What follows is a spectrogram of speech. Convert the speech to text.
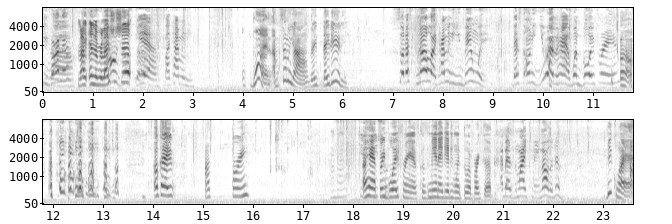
Ivana? Like in the relationship? Yeah, like how many? One. I'm telling y'all, they they daddy. So that's no, like how many you been with? That's the only you haven't had one boyfriend. Oh. okay, I, 3 mm-hmm. I had three boyfriends because me and they daddy went through a breakup. I bet the mic name all of them. Be quiet.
